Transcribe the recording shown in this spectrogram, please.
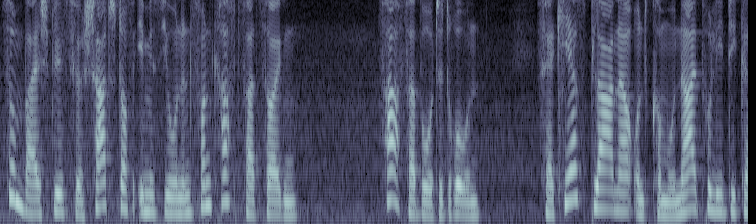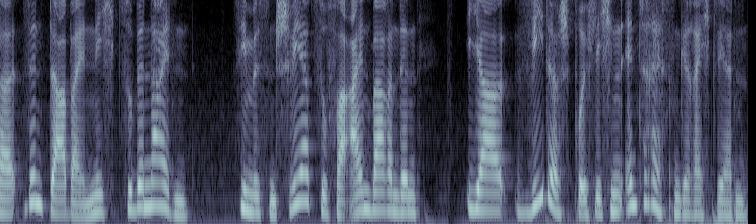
zum Beispiel für Schadstoffemissionen von Kraftfahrzeugen. Fahrverbote drohen. Verkehrsplaner und Kommunalpolitiker sind dabei nicht zu beneiden. Sie müssen schwer zu vereinbarenden ja widersprüchlichen Interessen gerecht werden.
